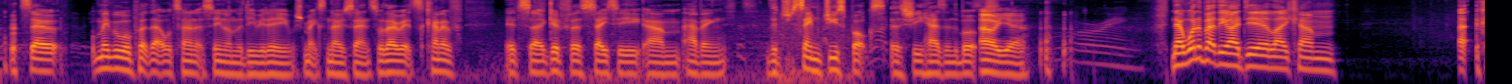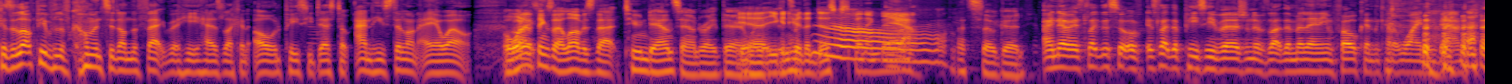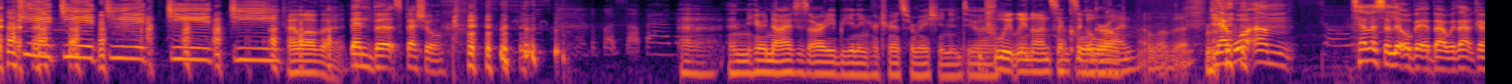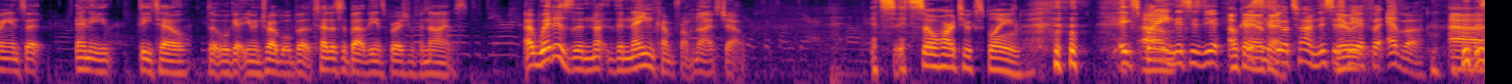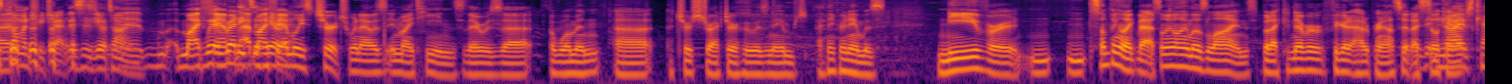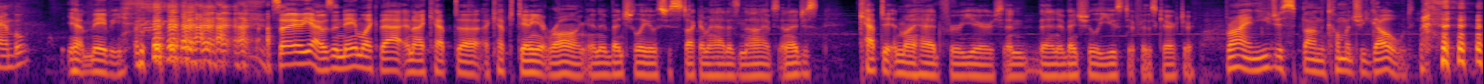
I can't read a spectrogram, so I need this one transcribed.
so maybe we'll put that alternate scene on the DVD, which makes no sense. Although it's kind of it's uh, good for Stacey um, having the ju- same juice box as she has in the book. Oh yeah. Now, what about the idea, like, um, because a lot of people have commented on the fact that he has like an old PC desktop and he's still on AOL. Well, one of the things I love is that tuned down sound right there. Yeah, you can it's hear the like, disc spinning down. Yeah. That's so good. I know it's like the sort of it's like the PC version of like the Millennium Falcon kind of winding down. Gee, gee, gee, gee, gee. I love that. Ben Burtt special. Uh, and here Knives is already beginning her transformation into a Completely nonsensical girl. line. I love that. Now, what um, tell us a little bit about without going into any detail that will get you in trouble, but tell us about the inspiration for Knives. Uh, where does the the name come from, Knives Chow? It's it's so hard to explain. Explain. Um, this is your okay, this is your time. This is There here forever. Uh, this commentary track. This is your time. M- my We're fam- ready at to my hear it. family's church when I was in my teens, there was uh, a woman, uh, a church director who was named, I think her name was Neve or n- something like that, something along those lines. But I could never figure out how to pronounce it. I Is still it can't. Knives Campbell? Yeah, maybe. so yeah, it was a name like that, and I kept uh, I kept getting it wrong, and eventually it was just stuck in my head as Knives, and I just kept it in my head for years, and then eventually used it for this character. Bryan, you just spun commentary gold.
